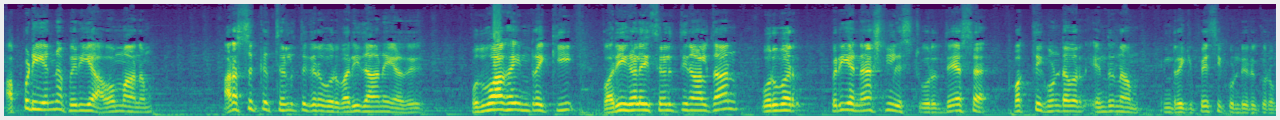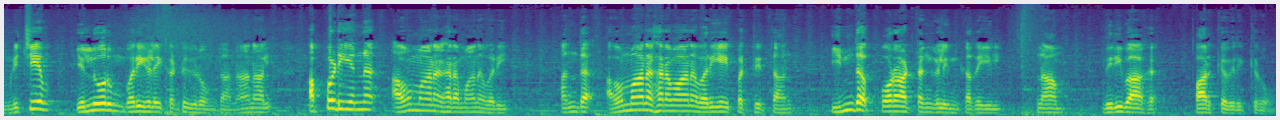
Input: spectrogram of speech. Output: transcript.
அப்படி என்ன பெரிய அவமானம்? அரசுக்கு செலுத்துகிற ஒரு வரிதானே அது. பொதுவாக இன்றைக்கு வரிகளை செலுத்தினால்தான் ஒருவர் பெரிய நேஷனலிஸ்ட் ஒரு தேச பக்தி கொண்டவர் என்று நாம் இன்றைக்கு பேசிக் கொண்டிருக்கிறோம். நிச்சயம் எல்லோரும் வரிகளை கட்டுகிறோம் தான். ஆனால் அப்படி என்ன அவமானகரமான வரி? அந்த அவமானகரமான வரியை பற்றித்தான் இந்த போராட்டங்களின் கதையில் நாம் விரிவாக பார்க்கவிருக்கிறோம்.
